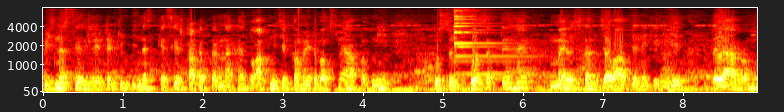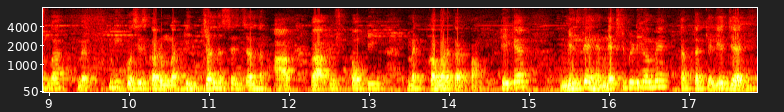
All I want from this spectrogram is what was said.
बिज़नेस से रिलेटेड कि बिज़नेस कैसे स्टार्टअप करना है तो आप नीचे कमेंट बॉक्स में आप अपनी क्वेश्चन छोड़ सकते हैं। मैं उसका जवाब देने के लिए तैयार रहूँगा। मैं पूरी कोशिश करूँगा कि जल्द से जल्द आपका उस टॉपिक मैं कवर कर पाऊँ। ठीक है? मिलते हैं नेक्स्ट वीडियो में। तब तक के लिए जय हिंद।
